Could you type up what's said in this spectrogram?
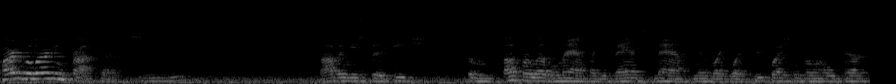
Part of the learning process. Robin used to teach some upper level math, like advanced math, and there's like, what, two questions on the whole test?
